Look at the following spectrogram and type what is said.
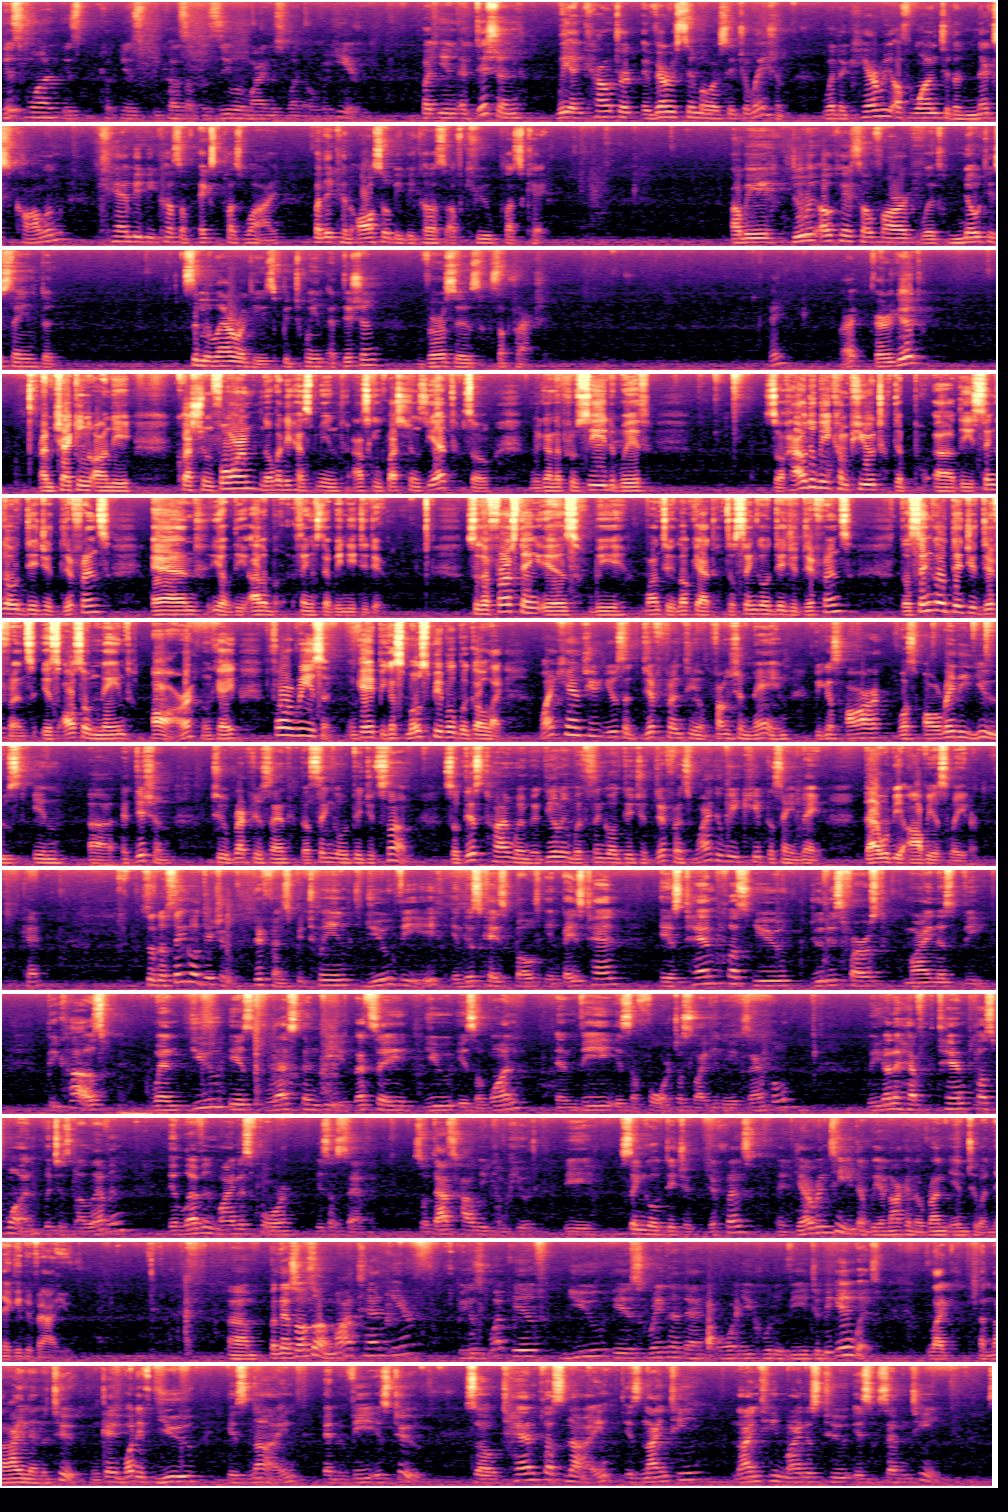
This one is, is because of the 0 minus 1 over here. But in addition, we encountered a very similar situation where the carry of 1 to the next column can be because of x plus y, but it can also be because of q plus k. Are we doing okay so far with noticing the similarities between addition versus subtraction? Okay, all right, very good. I'm checking on the question form. Nobody has been asking questions yet, so we're going to proceed with. So how do we compute the uh, the single digit difference and you know the other things that we need to do? So the first thing is we want to look at the single digit difference. The single digit difference is also named R, okay, for a reason, okay, because most people would go like, why can't you use a different you know, function name because R was already used in uh, addition to represent the single digit sum. So this time when we're dealing with single digit difference, why do we keep the same name? That will be obvious later, okay? So the single digit difference between uv, in this case both in base 10, is 10 plus u, do this first, minus v. Because when u is less than v, let's say u is a 1 and v is a 4, just like in the example, we're going to have 10 plus 1, which is 11. 11 minus 4 is a 7. So that's how we compute the single digit difference and guarantee that we are not going to run into a negative value. Um, but there's also a mod 10 here, because what if u is greater than or equal to v to begin with, like a 9 and a 2, okay? What if u is 9 and v is 2? So 10 plus 9 is 19, 19 minus 2 is 17.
